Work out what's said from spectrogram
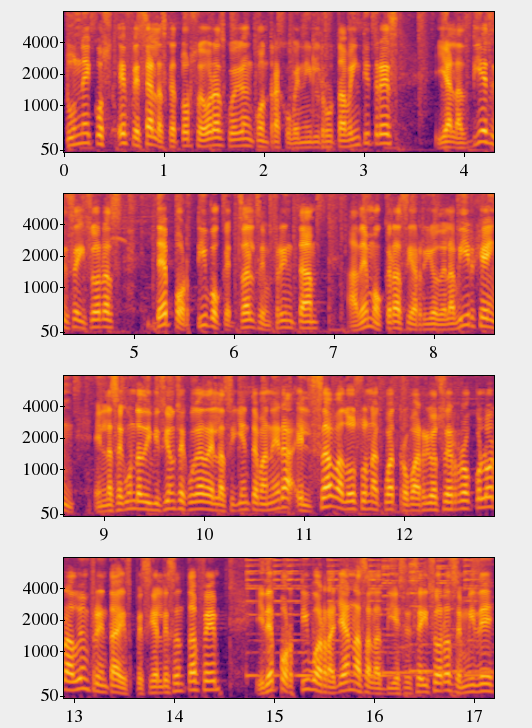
Tunecos FC a las 14 horas juegan contra Juvenil Ruta 23 y a las 16 horas Deportivo Quetzal se enfrenta a Democracia Río de la Virgen. En la segunda división se juega de la siguiente manera. El sábado zona 4 Barrio Cerro Colorado enfrenta a Especial de Santa Fe y Deportivo Arrayanas a las 16 horas se mide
